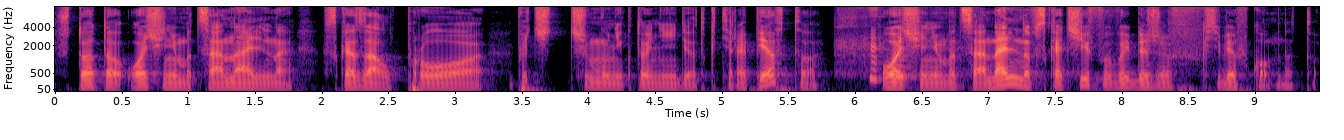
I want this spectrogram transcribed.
что-то очень эмоционально сказал про почему никто не идет к терапевту, очень эмоционально вскочив и выбежав к себе в комнату.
